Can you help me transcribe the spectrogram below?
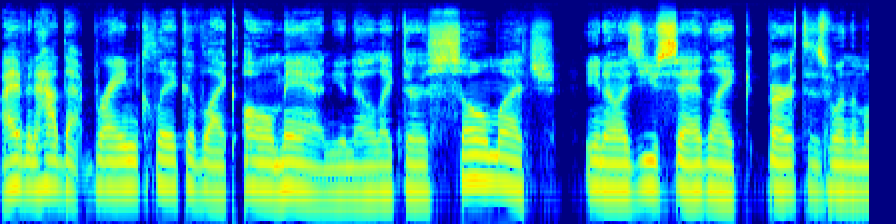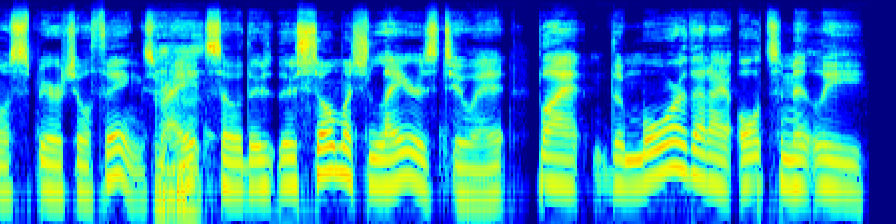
I haven't had that brain click of like, oh man, you know, like there's so much, you know, as you said, like birth is one of the most spiritual things, mm-hmm. right? So there's there's so much layers to it, but the more that I ultimately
